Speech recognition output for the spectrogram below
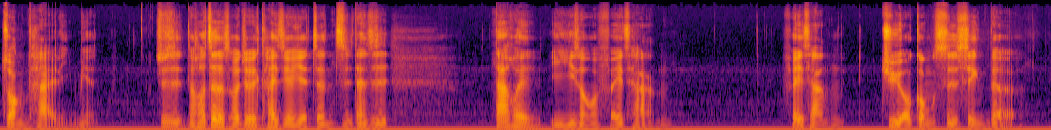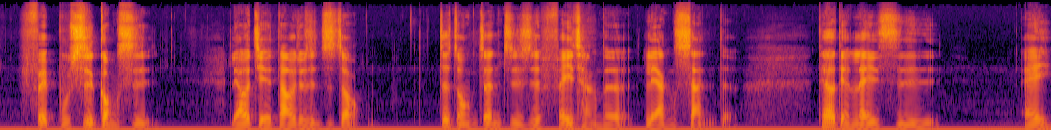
状态里面。就是，然后这个时候就会开始有一些争执，但是大家会以一种非常、非常具有共识性的非不是共识，了解到就是这种这种争执是非常的良善的。它有点类似，哎，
